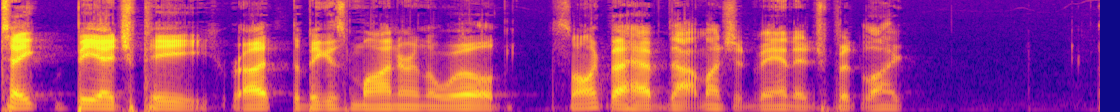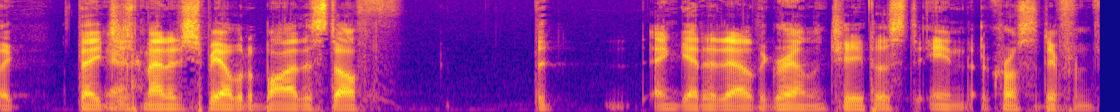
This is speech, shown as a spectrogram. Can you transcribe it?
take BHP, right, the biggest miner in the world. It's not like they have that much advantage, but like, like they just managed to be able to buy the stuff and get it out of the ground the cheapest in across a different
